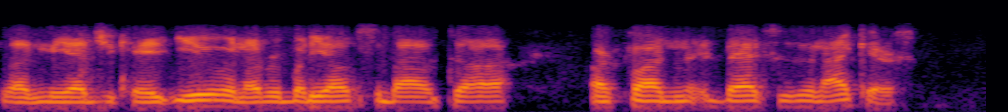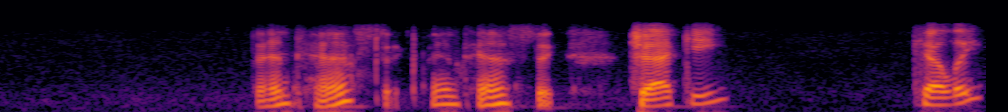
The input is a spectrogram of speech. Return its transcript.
letting me educate you and everybody else about uh, our fun advances in eye care. Fantastic, fantastic. Jackie, Kelly,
